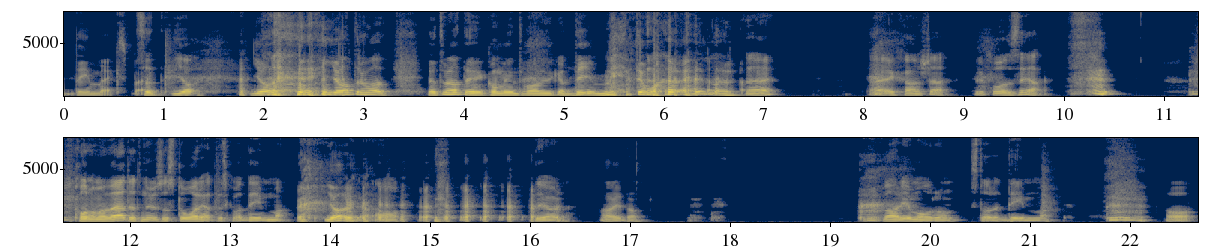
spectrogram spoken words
Dimexpert. Så att jag, jag, jag, tror att, jag tror att det kommer inte vara lika dimmigt i år heller. Nej. Nej, kanske. Vi får se. Kollar man vädret nu så står det att det ska vara dimma. Gör det det? Ja, det gör det. Aj då. Varje morgon står det dimma. Ja,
